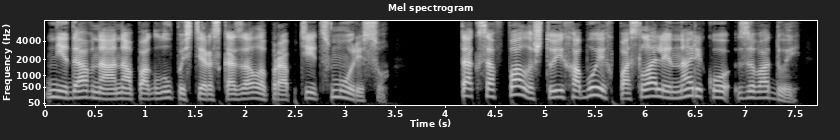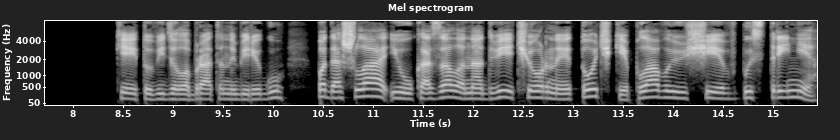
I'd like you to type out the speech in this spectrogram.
Недавно она по глупости рассказала про птиц Морису. Так совпало, что их обоих послали на реку за водой. Кейт увидела брата на берегу, подошла и указала на две черные точки, плавающие в быстрине.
